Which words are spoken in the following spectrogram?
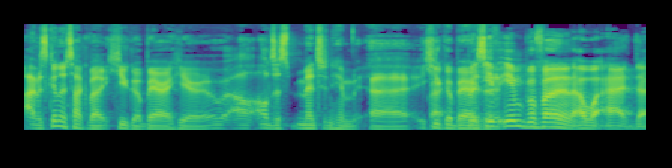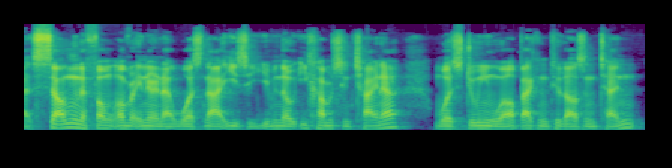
I was going to talk about Hugo Barra here. I'll, I'll just mention him. Uh, Hugo Barra But is if, a, even before that, I will add that selling the phone over internet was not easy, even though e-commerce in China was doing well back in 2010,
